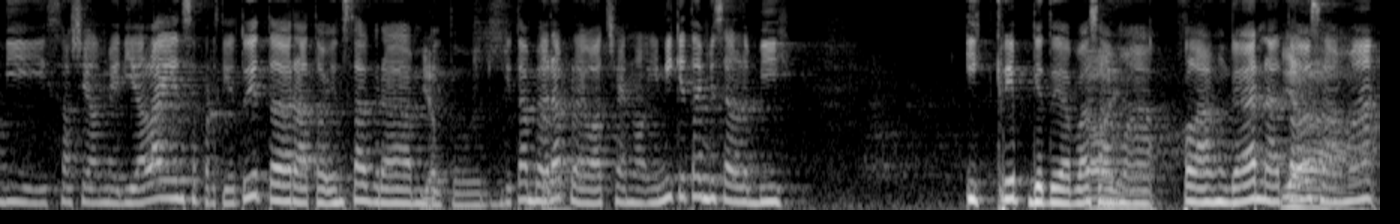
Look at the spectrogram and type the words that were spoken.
di sosial media lain seperti Twitter atau Instagram Yap, gitu. Kita berharap lewat channel ini kita bisa lebih ikrip gitu ya Pak Oh, sama pelanggan atau Ya. sama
